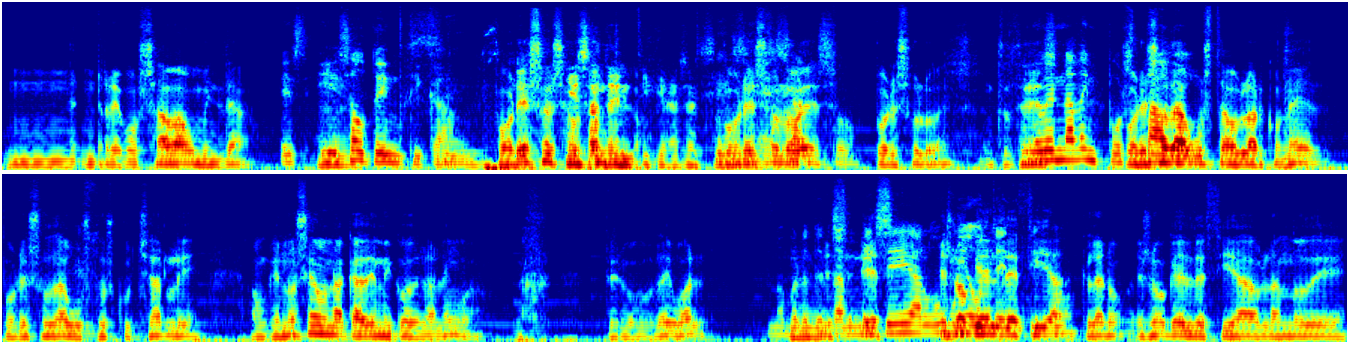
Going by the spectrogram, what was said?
mm, rebosaba humildad. Es- y es auténtica. Sí. Por eso es Y es auténtica, exacto. Por Sí, eso sí, lo exacto. es. Por eso lo es. Entonces, No ves nada por eso da gusto hablar con él. Por eso da gusto escucharle, aunque no sea un académico de la lengua. Pero da igual. No, pero te Es- transmite es- algo es muy lo que él decía, claro, es lo que él decía hablando de,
